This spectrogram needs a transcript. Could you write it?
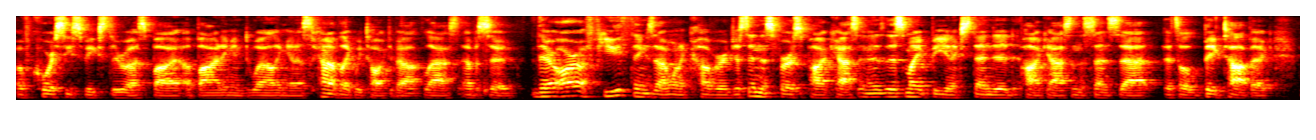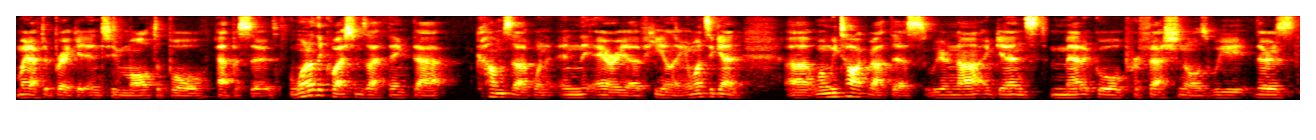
of course, he speaks through us by abiding and dwelling in us, kind of like we talked about last episode. There are a few things that I want to cover just in this first podcast, and this might be an extended podcast in the sense that it's a big topic, might have to break it into multiple episodes. One of the questions I think that comes up when in the area of healing, and once again, uh, when we talk about this, we are not against medical professionals. We there's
